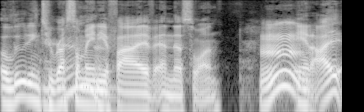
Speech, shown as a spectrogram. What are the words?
alluding to Ah. WrestleMania 5 and this one. Hmm. And I,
